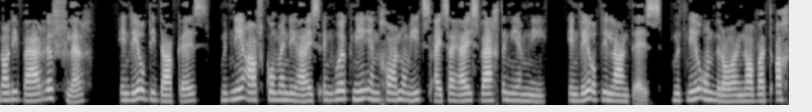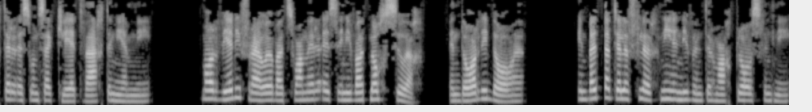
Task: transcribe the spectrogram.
na die bergen vlug, en die op die dak is, moet niet afkomen in die huis en ook niet ingaan om iets uit zijn huis weg te nemen nie, en wie op die land is, moet niet omdraaien na wat achter is om zijn kleed weg te nemen nie. Maar weer die vrouwen wat zwanger is en die wat nog zoog, en door die dagen, en bid dat jylle vlug niet in die winter mag plaasvind nie.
